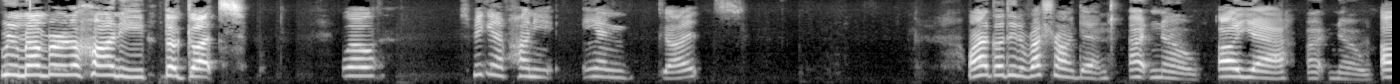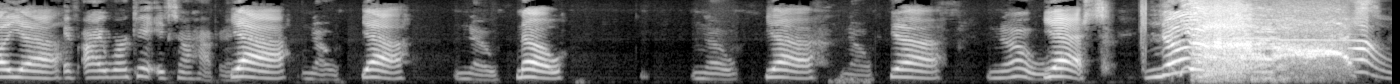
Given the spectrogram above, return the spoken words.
Remember the honey, the guts. Well, speaking of honey and guts, why not go to the restaurant again? Uh, no. Oh yeah. Uh, no. Oh yeah. If I work it, it's not happening. Yeah. No. Yeah. No. No. No. Yeah. No. Yeah. No. Yes. No. Yes! No.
